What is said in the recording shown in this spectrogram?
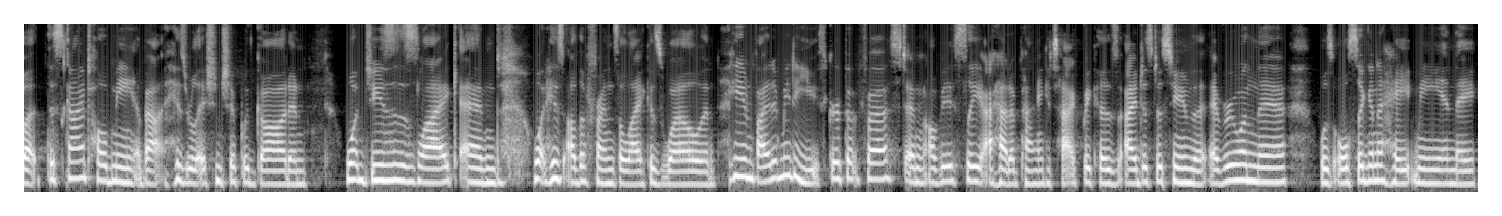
But this guy told me about his relationship with God and what Jesus is like and what his other friends are like as well. And he invited me to youth group at first, and obviously I had a panic attack because I just assumed that everyone there was also going to hate me and they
